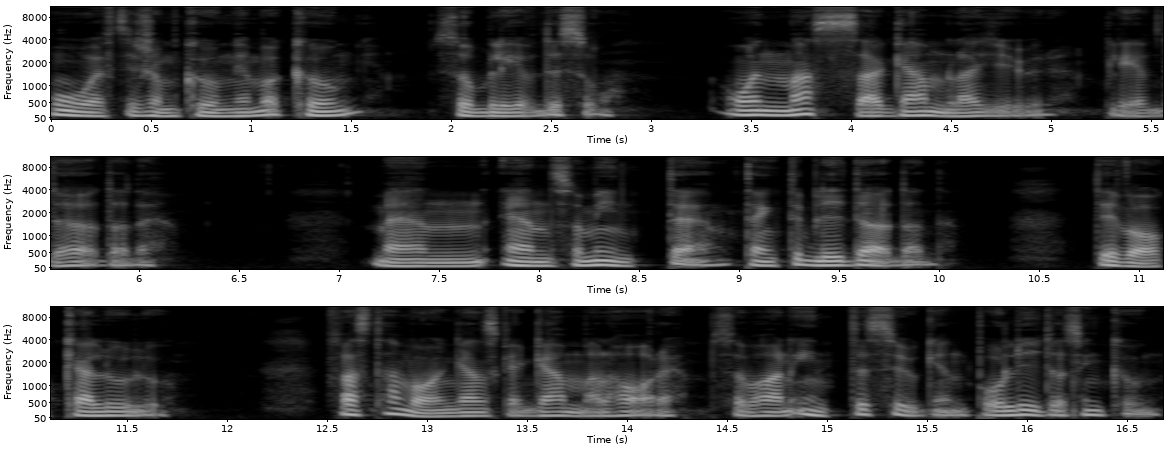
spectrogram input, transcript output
Och eftersom kungen var kung så blev det så. Och en massa gamla djur blev dödade. Men en som inte tänkte bli dödad, det var Kalulu. Fast han var en ganska gammal hare så var han inte sugen på att lyda sin kung.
